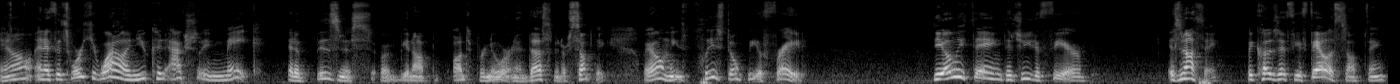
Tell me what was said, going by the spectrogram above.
you know. And if it's worth your while, and you can actually make at a business or be an entrepreneur, an investment or something, by all means, please don't be afraid. The only thing that you need to fear is nothing. Because if you fail at something,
